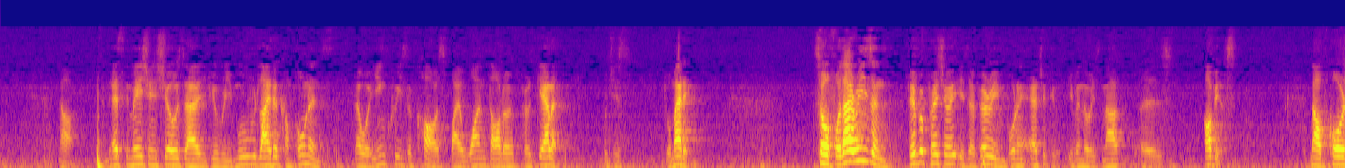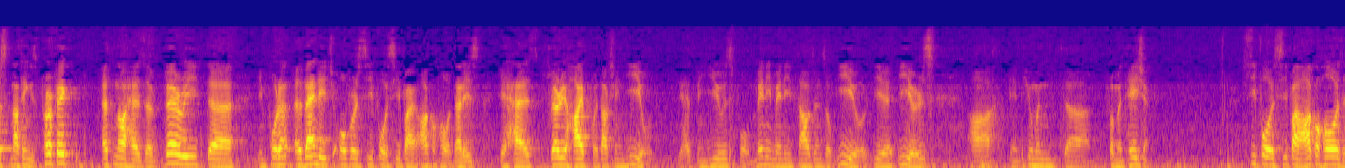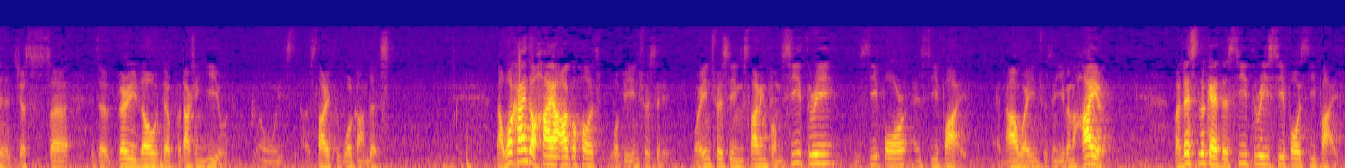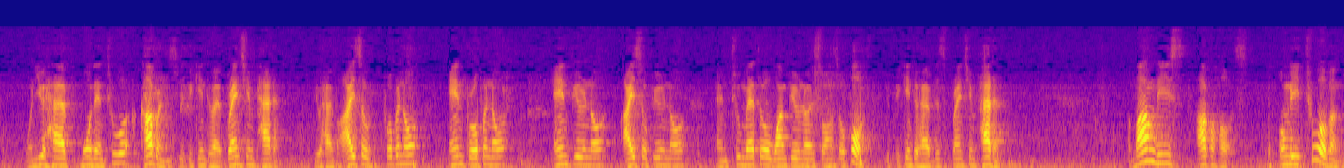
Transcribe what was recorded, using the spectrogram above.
Now, estimation shows that if you remove lighter components, that will increase the cost by $1 per gallon, which is dramatic. So for that reason, vapor pressure is a very important attribute, even though it's not as obvious. Now, of course, nothing is perfect. Ethanol has a very uh, important advantage over C4, C5 alcohol. That is, it has very high production yield. It has been used for many, many thousands of year, years uh, in human uh, fermentation. C4, C5 alcohols is just uh, it's a very low the production yield when we uh, started to work on this. Now, what kind of higher alcohols will be interested in? We're interested in starting from C3 to C4 and C5. And now we're interested in even higher. But let's look at the C3, C4, C5. When you have more than two carbons, you begin to have branching pattern. You have isopropanol, N-propanol, N-butanol, isobutanol, and 2-methyl, 1-butanol, and so on and so forth. You begin to have this branching pattern. Among these alcohols, only two of them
